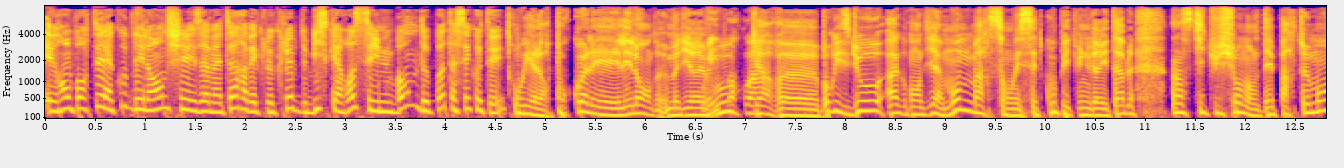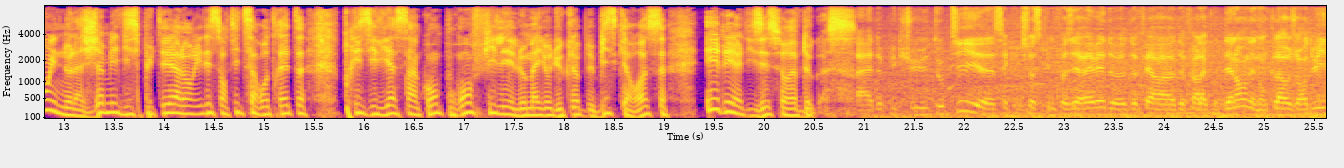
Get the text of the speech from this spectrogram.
et remporter la Coupe des Landes chez les amateurs avec le club de Biscarros. C'est une bande de potes à ses côtés. Oui, alors pourquoi les, les Landes, me Oui, direz-vous pourquoi Car euh, Boris Dio a grandi à Mont-de-Marsan et cette coupe est une véritable institution dans le département. Il ne l'a jamais disputée, alors il est sorti de sa retraite, prise il y a 5 ans, pour enfiler le maillot du club de Biscarros et réaliser ce rêve de gosse. Bah, depuis que je suis tout petit, euh, c'est quelque chose qui me faisait rêver de, de faire, euh, de faire la Coupe des Landes. Et donc là, aujourd'hui,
